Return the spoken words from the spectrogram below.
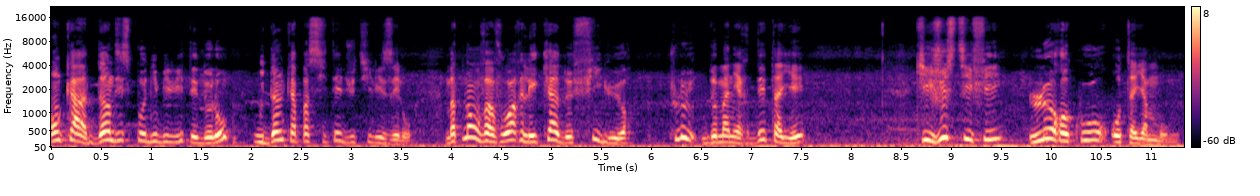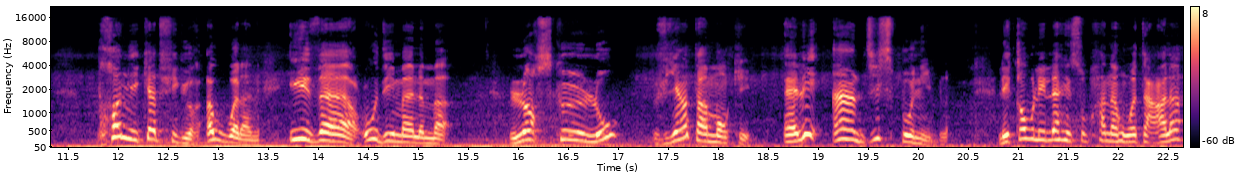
en cas d'indisponibilité de l'eau ou d'incapacité d'utiliser l'eau. Maintenant, on va voir les cas de figure plus de manière détaillée qui justifient le recours au tayammum. Premier cas de figure, lorsque l'eau vient à manquer elle est indisponible. Les الله سبحانه وتعالى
